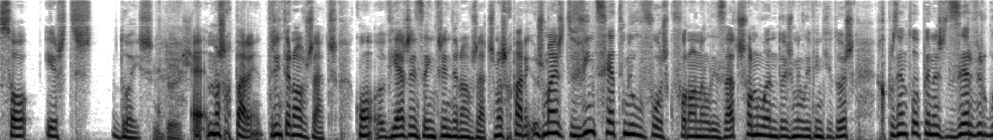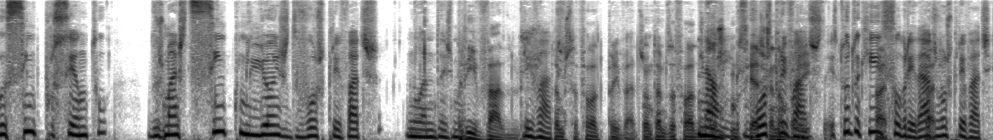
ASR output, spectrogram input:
Só estes Dois. Dois. Uh, mas reparem, 39 jatos, com viagens em 39 jatos. Mas reparem, os mais de 27 mil voos que foram analisados só no ano 2022 representam apenas 0,5% dos mais de 5 milhões de voos privados no ano 2000. Privados. privados. Estamos a falar de privados, não estamos a falar de não, voos comerciais. voos privados. Tudo aqui, claro, celebridades, claro. voos privados.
